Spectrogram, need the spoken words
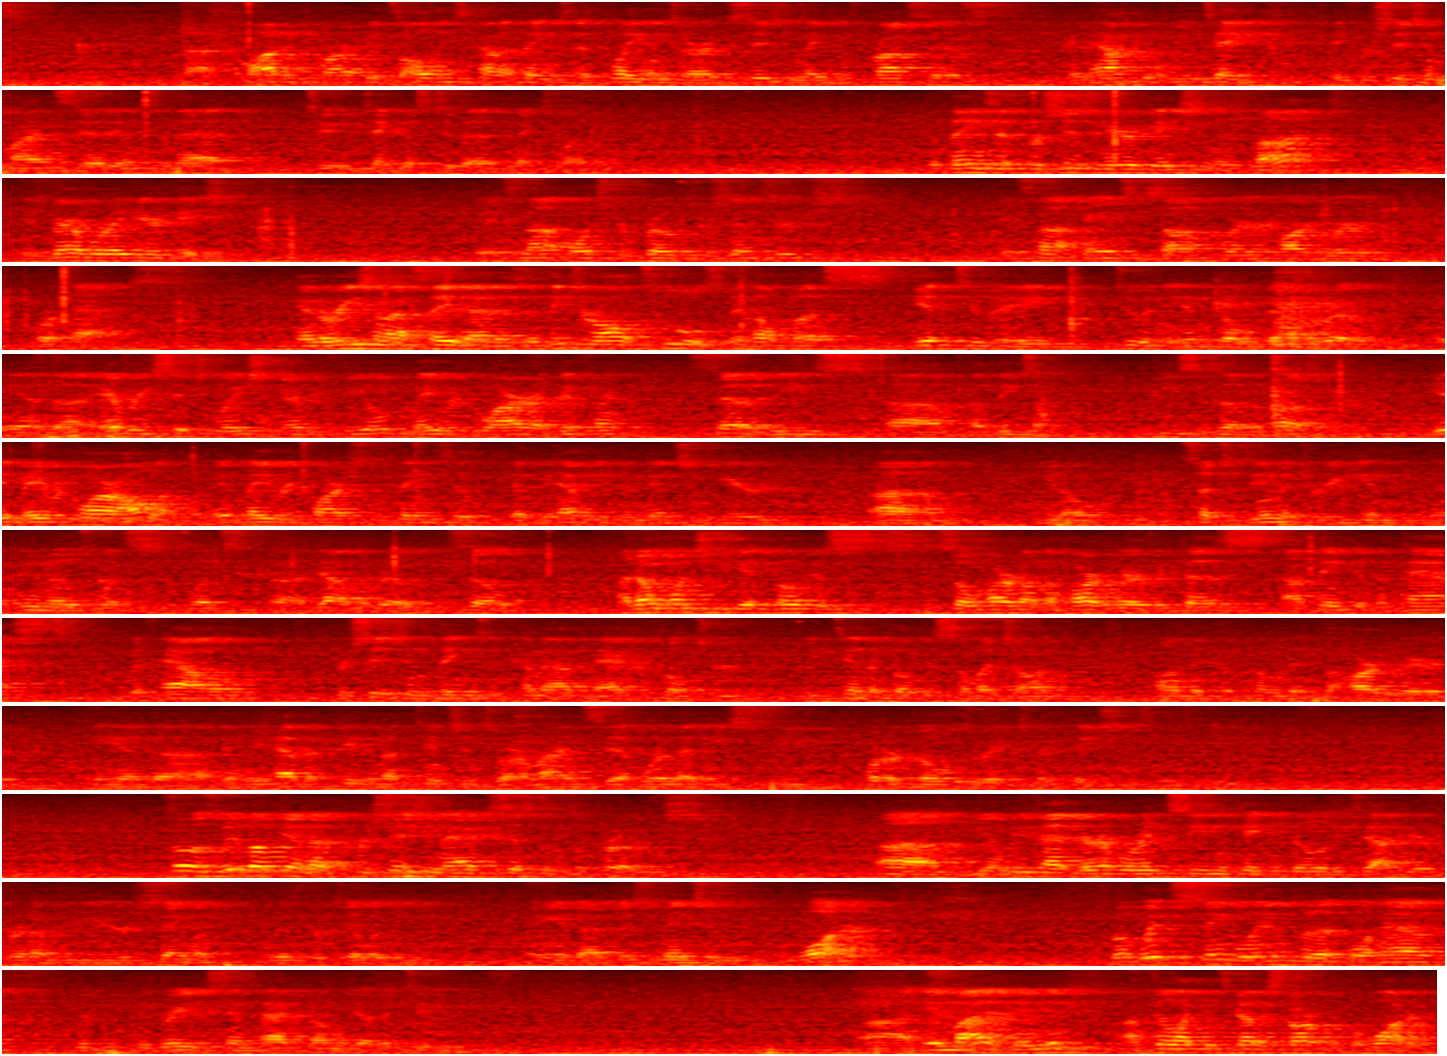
uh, commodity markets, all these kind of things that play into our decision-making process, and how can we take a precision mindset into that to take us to that next level? The things that precision irrigation is not is variable rate irrigation. It's not moisture probes or sensors. It's not fancy software, hardware, or apps. And the reason I say that is that these are all tools to help us get to a to an end goal down the road. And uh, every situation, every field may require a different set of these um, of these pieces of the puzzle. It may require all of them. It may require some things that, that we haven't even mentioned here. Um, you know, such as imagery and, and who knows what's what's uh, down the road. So I don't want you to get focused so hard on the hardware because I think in the past, with how precision things have come out in agriculture, we tend to focus so much on on the component, the hardware, and uh, and we haven't paid enough attention to our mindset, where that needs to be, what our goals or expectations need to be. So as we look at a precision ag systems approach, um, you know, we've had variable rate seeding capabilities out here for a number of years, same with, with fertility, and I just mentioned water. But which single input will have the, the greatest impact on the other two? Uh, in my opinion, I feel like it's got to start with the water.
